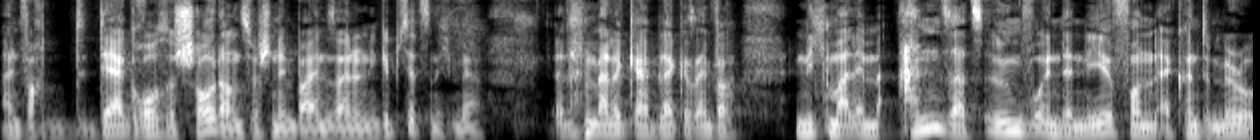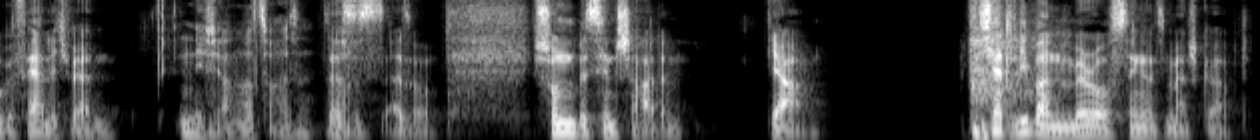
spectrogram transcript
einfach der große Showdown zwischen den beiden sein und den gibt's jetzt nicht mehr. Malachi Black ist einfach nicht mal im Ansatz irgendwo in der Nähe von, er könnte Miro gefährlich werden. Nicht ansatzweise. Das ja. ist also schon ein bisschen schade. Ja. Ich hätte lieber ein Miro Singles Match gehabt.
